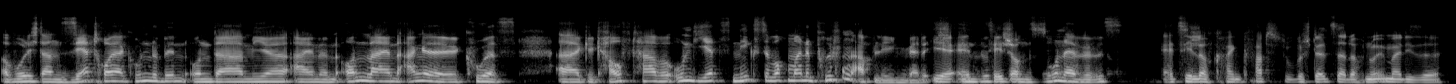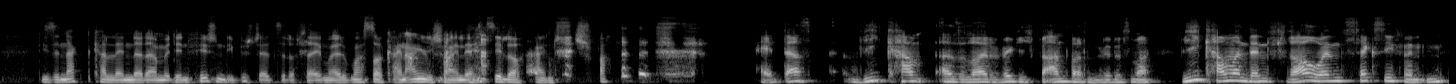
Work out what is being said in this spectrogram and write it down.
obwohl ich da ein sehr treuer Kunde bin und da mir einen Online-Angelkurs äh, gekauft habe und jetzt nächste Woche meine Prüfung ablegen werde. Ich Ihr bin wirklich schon so nervös. Erzähl doch keinen Quatsch, du bestellst da doch nur immer diese, diese Nacktkalender da mit den Fischen, die bestellst du doch da immer. Du machst doch keinen Angelschein, erzähl doch keinen Schwach. Ey, das, wie kann, also Leute, wirklich, beantworten wir das mal. Wie kann man denn Frauen sexy finden,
